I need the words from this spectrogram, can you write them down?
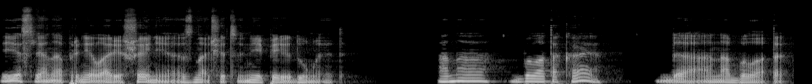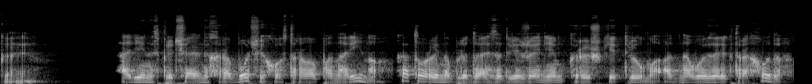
Если она приняла решение, значит, не передумает». «Она была такая?» Да, она была такая. Один из причальных рабочих острова Панарино, который, наблюдая за движением крышки трюма одного из электроходов,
